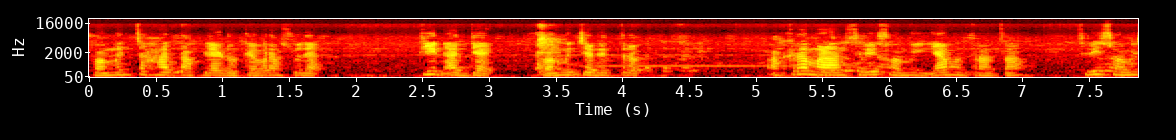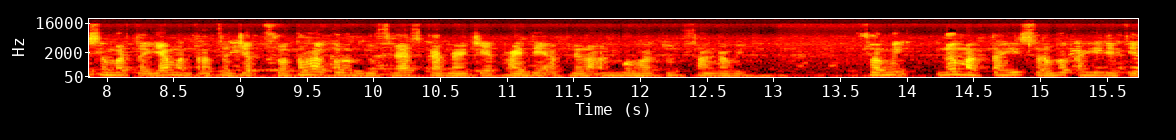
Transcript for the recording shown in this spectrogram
स्वामींचा हात आपल्या डोक्यावर असू द्या. तीन अध्याय. स्वामी चरित्र. अकरा माळा श्री स्वामी या मंत्राचा श्री स्वामी समर्थ या मंत्राचा जप स्वतः करून दुसऱ्यास करण्याचे फायदे आपल्याला अनुभवातून सांगावे. स्वामी न मागताही सर्व काही देतील.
